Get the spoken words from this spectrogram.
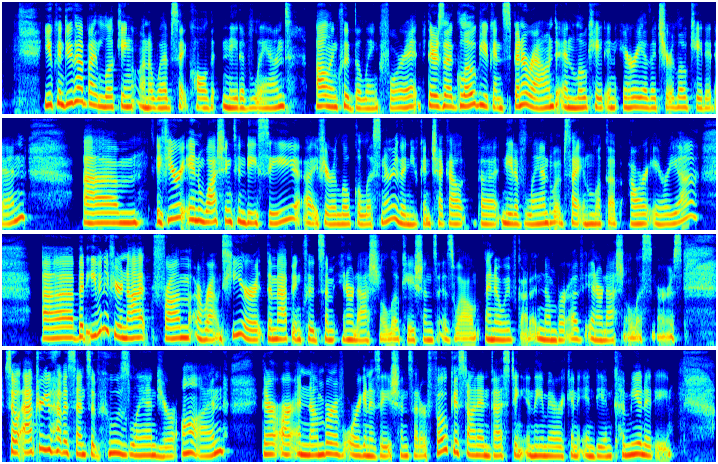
You can do that by looking on a website called Native Land. I'll include the link for it. There's a globe you can spin around and locate an area that you're located in. Um, if you're in Washington, D.C., uh, if you're a local listener, then you can check out the Native Land website and look up our area. Uh, but even if you're not from around here, the map includes some international locations as well. I know we've got a number of international listeners. So after you have a sense of whose land you're on, there are a number of organizations that are focused on investing in the American Indian community.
